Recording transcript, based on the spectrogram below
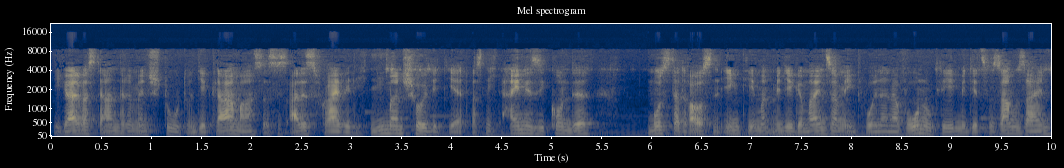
egal was der andere Mensch tut und dir klar machst, das ist alles freiwillig, niemand schuldet dir etwas, nicht eine Sekunde muss da draußen irgendjemand mit dir gemeinsam irgendwo in einer Wohnung leben, mit dir zusammen sein,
